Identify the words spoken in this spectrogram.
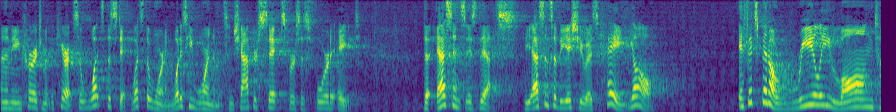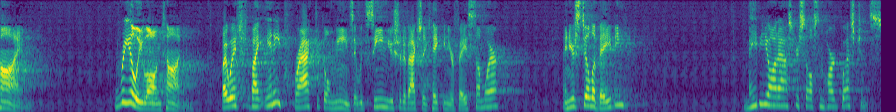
and then the encouragement, the carrot. So what's the stick? What's the warning? What does he warn them? It's in chapter 6, verses 4 to 8. The essence is this. The essence of the issue is, hey, y'all, if it's been a really long time, really long time, by which, by any practical means, it would seem you should have actually taken your faith somewhere, and you're still a baby, maybe you ought to ask yourself some hard questions.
